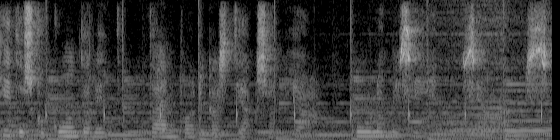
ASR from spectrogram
Kiitos kun kuuntelit tämän podcast-jakson ja kuulemisiin seuraavassa.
